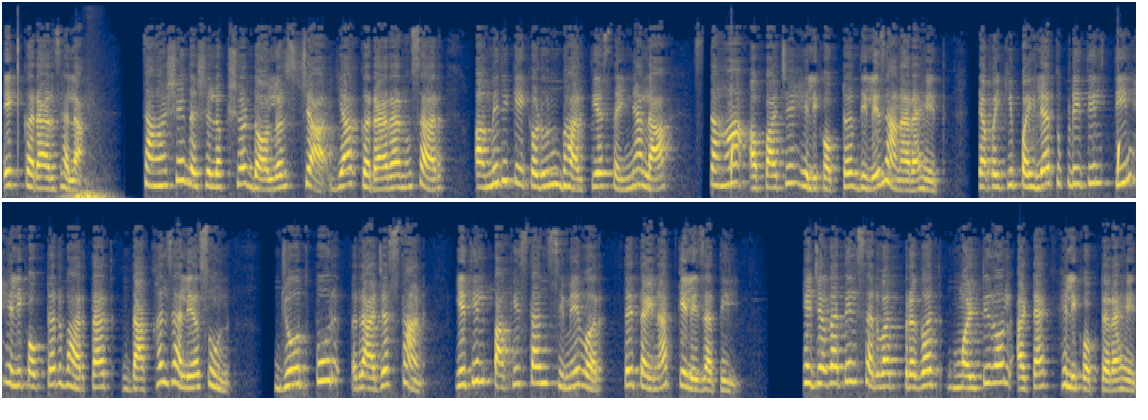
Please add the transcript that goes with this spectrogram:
एक करार झाला. सहाशे दशलक्ष डॉलर्सच्या या करारानुसार अमेरिकेकडून भारतीय सैन्याला सहा अपाचे हेलिकॉप्टर दिले जाणार आहेत. त्यापैकी पहिल्या तुकडीतील तीन हेलिकॉप्टर भारतात दाखल झाले असून जोधपूर राजस्थान येथील पाकिस्तान सीमेवर ते तैनात केले जातील. हे जगातील सर्वात प्रगत मल्टीरोल अटॅक हेलिकॉप्टर आहेत.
